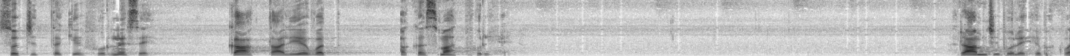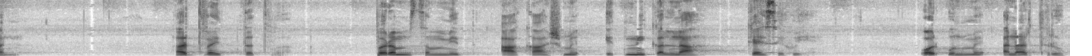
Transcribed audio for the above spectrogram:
सो चित्त के फुरने से काक तालियवत अकस्मात फुरी है। राम जी बोले, हे भगवान, अद्वैत तत्व, परम संविद आकाश में इतनी कलना कैसे हुई? और उनमें अनर्थ रूप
